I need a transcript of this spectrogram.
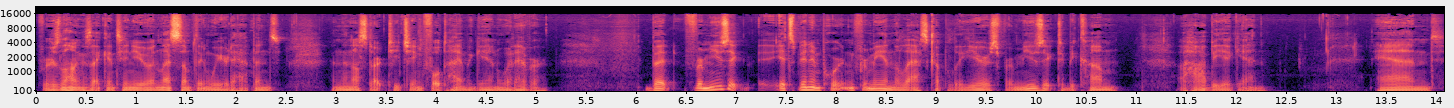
for as long as I continue, unless something weird happens, and then I'll start teaching full time again, whatever. But for music, it's been important for me in the last couple of years for music to become a hobby again. And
